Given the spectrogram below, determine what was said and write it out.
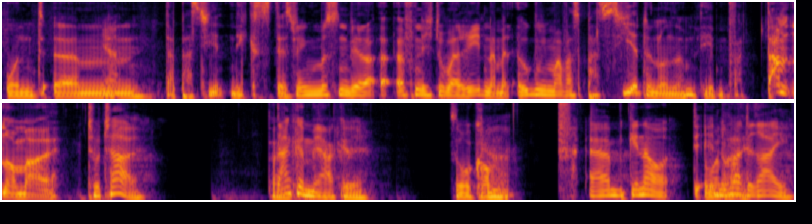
Und ähm, Ja. da passiert nichts. Deswegen müssen wir da öffentlich drüber reden, damit irgendwie mal was passiert in unserem Leben. Verdammt nochmal. Total. Danke, Merkel. So, komm. Ja. Ähm, genau, Nummer Nummer drei. drei.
